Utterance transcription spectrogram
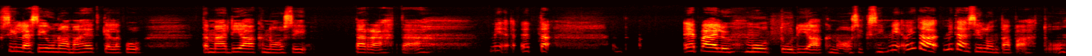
sillä siunaama hetkellä, kun tämä diagnoosi pärähtää? Että epäily muuttuu diagnoosiksi. Mitä, mitä silloin tapahtuu?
